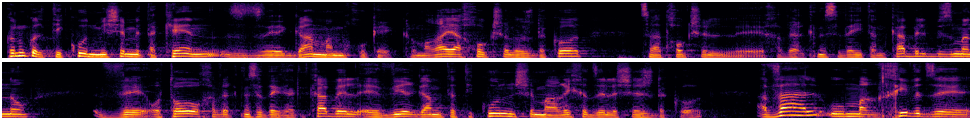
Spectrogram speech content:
קודם כל, תיקון, מי שמתקן זה גם המחוקק. כלומר, היה חוק שלוש דקות, הצעת חוק של אה, חבר הכנסת איתן כבל בזמנו, ואותו חבר הכנסת איתן כבל העביר גם את התיקון שמאריך את זה לשש דקות, אבל הוא מרחיב את זה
